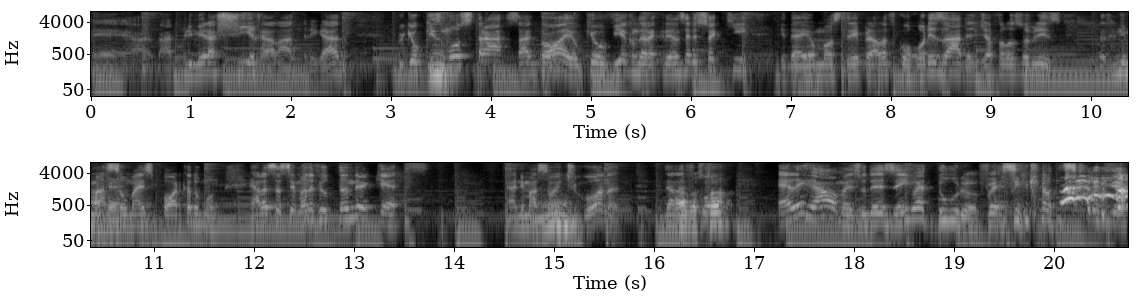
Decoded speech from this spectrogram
é, a, a, primeira Xirra lá, tá ligado? Porque eu quis hum. mostrar, sabe? Ó, o que eu via quando era criança era isso aqui. E daí eu mostrei pra ela, ficou horrorizada. A gente já falou sobre isso. A animação okay. mais porca do mundo. Ela essa semana viu Thundercats, a animação hum. antigona. E daí ela, ela ficou. Gostou? É legal, mas o desenho é duro. Foi assim que ela descreveu.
